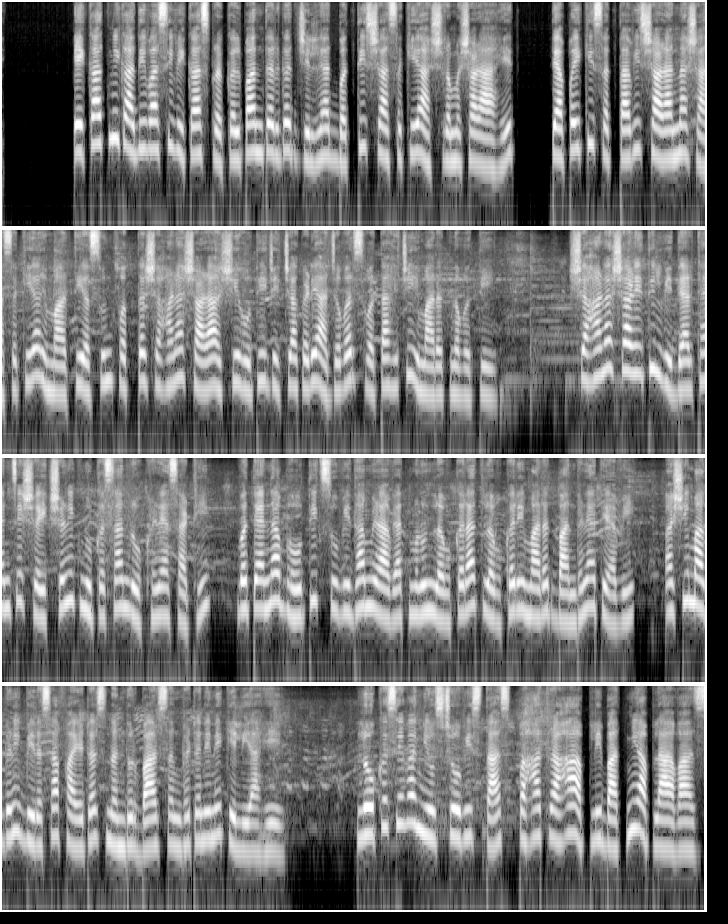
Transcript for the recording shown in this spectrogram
एकात्मिक आदिवासी विकास प्रकल्पांतर्गत जिल्ह्यात बत्तीस शासकीय आश्रमशाळा आहेत त्यापैकी सत्तावीस शाळांना शासकीय इमारती असून फक्त शहाणा शाळा अशी होती जिच्याकडे आजवर स्वतःची इमारत नव्हती. शहाणा शाळेतील विद्यार्थ्यांचे शैक्षणिक नुकसान रोखण्यासाठी व त्यांना भौतिक सुविधा मिळाव्यात म्हणून लवकरात लवकर इमारत बांधण्यात यावी अशी मागणी बिरसा फायटर्स नंदुरबार संघटनेने केली आहे. लोकसेवा न्यूज चोवीस तास पाहत रहा आपली बातमी आपला आवाज.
